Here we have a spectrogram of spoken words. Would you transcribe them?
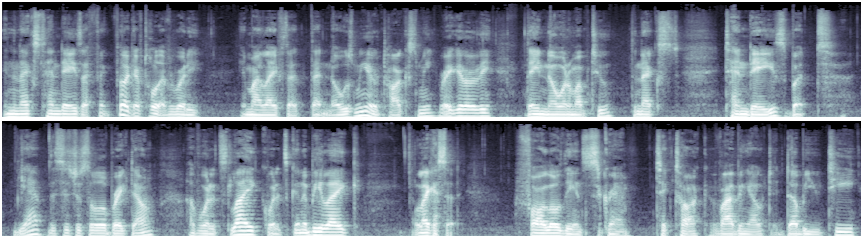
in the next 10 days. I feel like I've told everybody in my life that, that knows me or talks to me regularly. They know what I'm up to the next 10 days. But yeah, this is just a little breakdown of what it's like, what it's going to be like. Like I said, follow the Instagram TikTok, vibing out WT,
